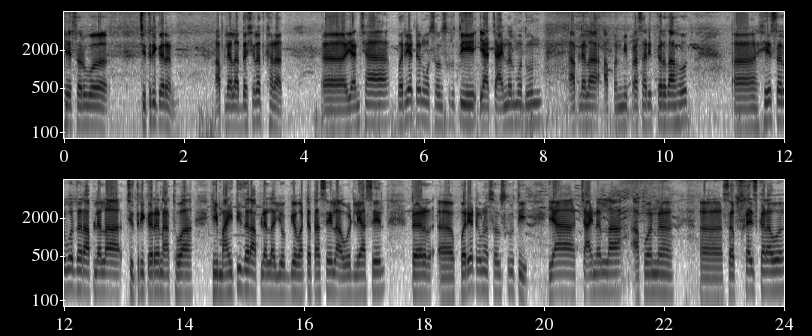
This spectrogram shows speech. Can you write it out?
हे सर्व चित्रीकरण आपल्याला दशरथ खरात यांच्या पर्यटन व संस्कृती या चॅनलमधून आपल्याला आपण मी प्रसारित करत आहोत. हे सर्व जर आपल्याला चित्रीकरण अथवा ही माहिती जर आपल्याला योग्य वाटत असेल आवडली असेल तर पर्यटन संस्कृती या चॅनलला आपण सबस्क्राईब करावं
